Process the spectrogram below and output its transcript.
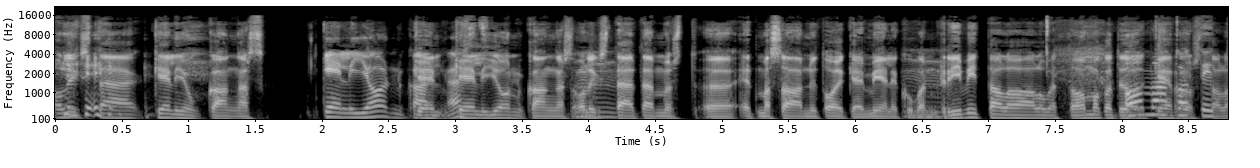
oliko tämä Keljun kangas, Keljon kel, kangas. Keljon kangas, mm. oliko tämä tämmöistä, että mä saan nyt oikein mielikuvan, mm. rivitaloaluetta, omakotitalo, kerrostalo?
